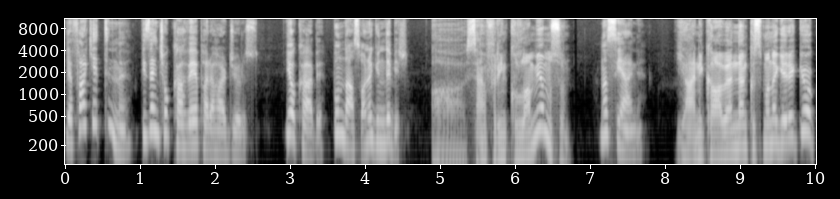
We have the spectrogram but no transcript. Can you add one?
Ya fark ettin mi? Biz en çok kahveye para harcıyoruz. Yok abi, bundan sonra günde bir. Aa, sen Frink kullanmıyor musun? Nasıl yani? Yani kahvenden kısmına gerek yok.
